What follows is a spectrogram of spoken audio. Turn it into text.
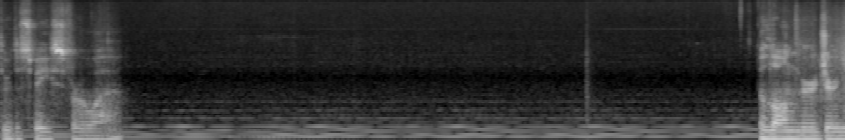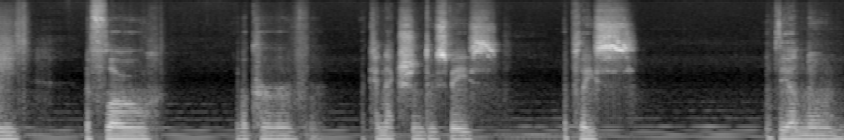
through the space for a while. The longer journey, the flow of a curve, a connection through space, a place of the unknown,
